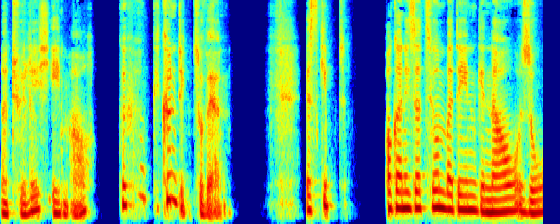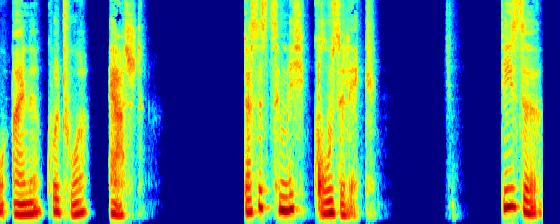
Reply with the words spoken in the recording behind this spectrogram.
natürlich eben auch gekündigt zu werden. Es gibt Organisationen, bei denen genau so eine Kultur herrscht. Das ist ziemlich gruselig. Diese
